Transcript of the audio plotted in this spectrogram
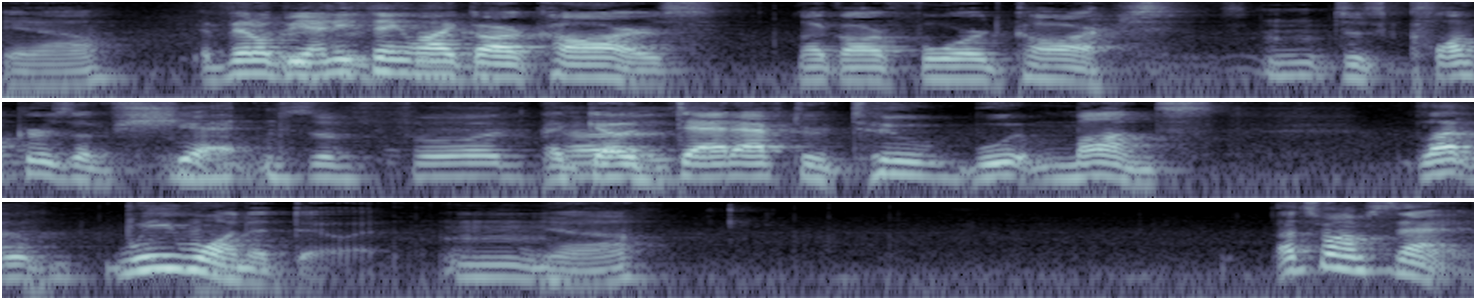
You know, if it'll be anything like our cars, like our Ford cars, just clunkers of shit of Ford that go cars. dead after two w- months. Let we want to do it. Mm. You know, that's what I'm saying.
